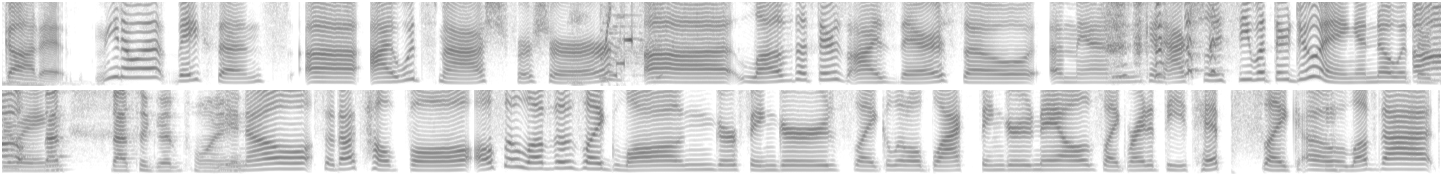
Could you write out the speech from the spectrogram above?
Got it. You know what? Makes sense. Uh, I would smash for sure. Uh, love that there's eyes there, so a man can actually see what they're doing and know what they're Oh, doing. That's that's a good point. You know, so that's helpful. Also, love those like longer fingers, like little black fingernails, like right at the tips. Like, oh, Mm. love that.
